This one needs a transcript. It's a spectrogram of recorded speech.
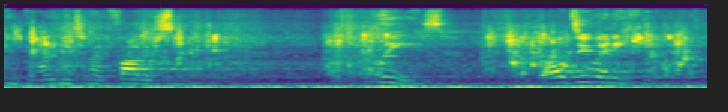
Can guide me to my father soon. Please, I'll do anything.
